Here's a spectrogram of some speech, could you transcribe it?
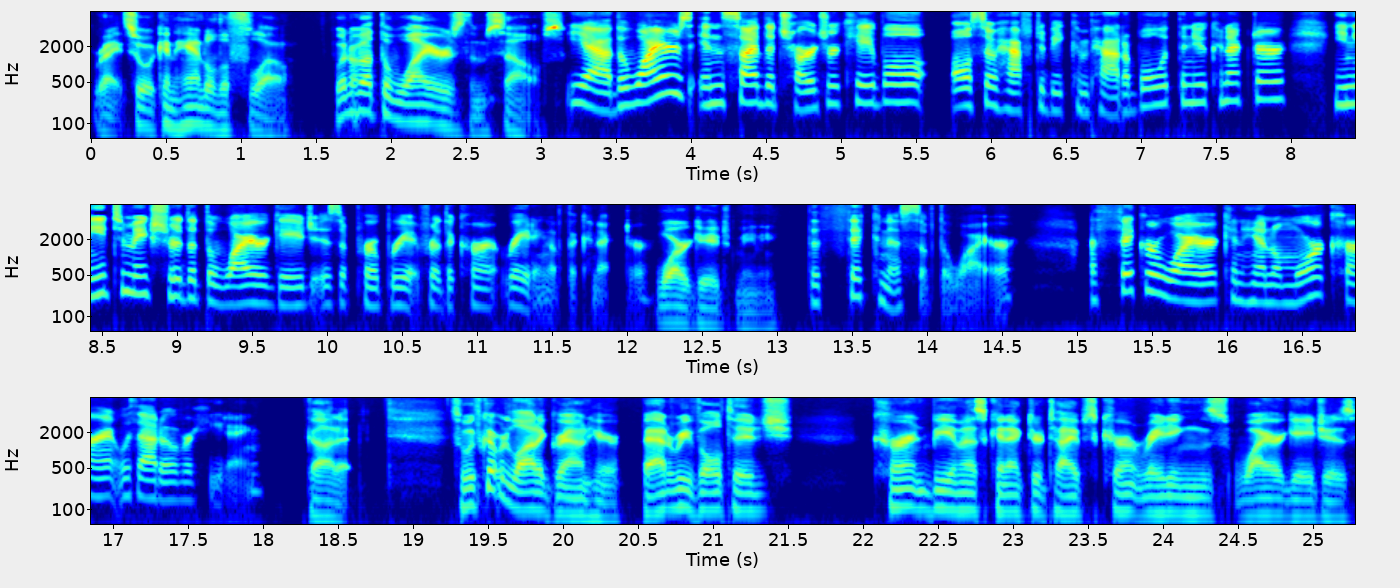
Right, so it can handle the flow. What about the wires themselves? Yeah, the wires inside the charger cable also have to be compatible with the new connector. You need to make sure that the wire gauge is appropriate for the current rating of the connector. Wire gauge meaning? The thickness of the wire. A thicker wire can handle more current without overheating. Got it. So we've covered a lot of ground here. Battery voltage, current BMS connector types, current ratings, wire gauges.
